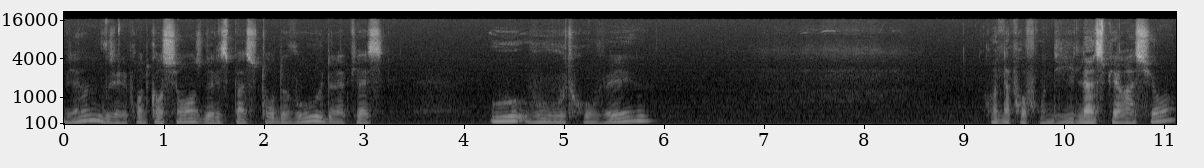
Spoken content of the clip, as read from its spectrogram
Bien, vous allez prendre conscience de l'espace autour de vous, de la pièce où vous vous trouvez. On approfondit l'inspiration.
